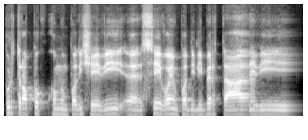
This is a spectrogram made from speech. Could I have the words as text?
purtroppo, come un po' dicevi, eh, se vuoi un po' di libertà devi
